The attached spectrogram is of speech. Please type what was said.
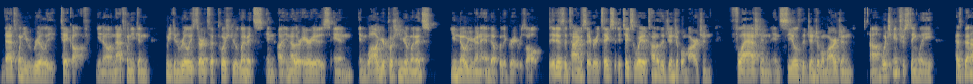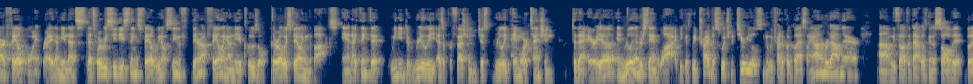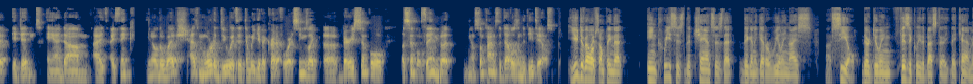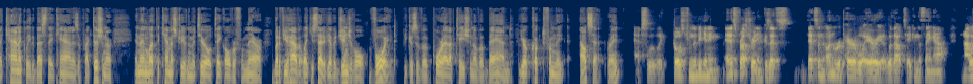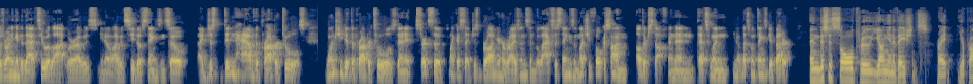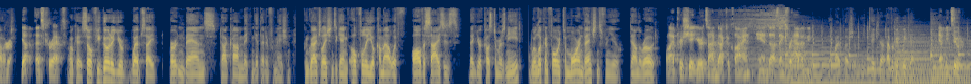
that's when you really take off. You know, and that's when you can when you can really start to push your limits in uh, in other areas and and while you're pushing your limits you know you're going to end up with a great result. It is a time saver. It takes it takes away a ton of the gingival margin flash and, and seals the gingival margin, um, which interestingly has been our fail point, right? I mean, that's that's where we see these things fail. We don't see them; they're not failing on the occlusal; they're always failing in the box. And I think that we need to really, as a profession, just really pay more attention to that area and really understand why. Because we've tried to switch materials. You know, we try to put glass ionomer down there. Uh, we thought that that was going to solve it, but it didn't. And um, I, I think you know the wedge has more to do with it than we give it credit for. It seems like a very simple a simple thing, but you know sometimes the devil's in the details. You develop something that increases the chances that they're going to get a really nice uh, seal. They're doing physically the best they, they can, mechanically the best they can as a practitioner, and then let the chemistry of the material take over from there. But if you have it, like you said, if you have a gingival void because of a poor adaptation of a band, you're cooked from the outset, right? Absolutely. Toast from the beginning. And it's frustrating because that's that's an unrepairable area without taking the thing out. And I was running into that too a lot where I was, you know, I would see those things. And so I just didn't have the proper tools. Once you get the proper tools, then it starts to, like I said, just broaden your horizons and relaxes things and lets you focus on other stuff. And then that's when, you know, that's when things get better. And this is sold through Young Innovations, right? Your product. Correct. Yep, that's correct. Okay. So if you go to your website, burtonbands.com, they can get that information. Congratulations again. Hopefully you'll come out with all the sizes that your customers need. We're looking forward to more inventions from you down the road. Well, I appreciate your time, Dr. Klein, and uh, thanks for having me. My pleasure. You take care. Have a good weekend. Yeah, me too.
